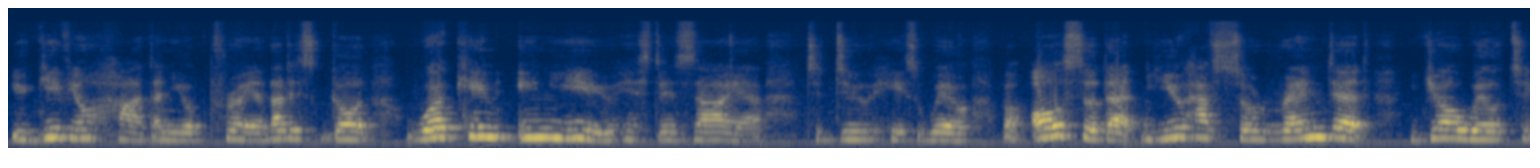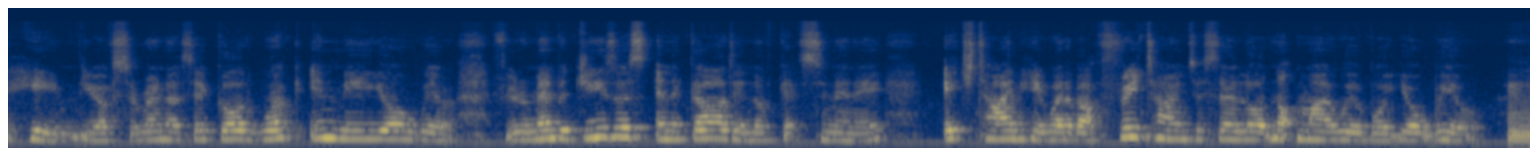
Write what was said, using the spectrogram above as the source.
you give your heart and your prayer. That is God working in you His desire to do His will, but also that you have surrendered your will to Him. You have surrendered, say, God, work in me your will. If you remember Jesus in the Garden of Gethsemane, each time he went about three times to say, Lord, not my will, but your will. Mm.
